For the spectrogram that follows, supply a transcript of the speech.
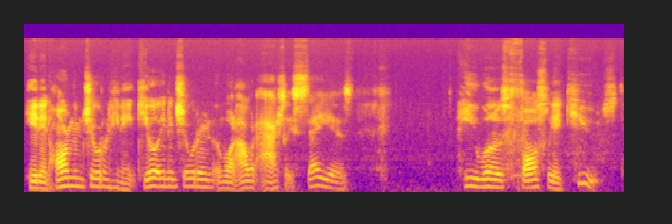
He didn't harm them children. He didn't kill any children. And what I would actually say is he was falsely accused.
